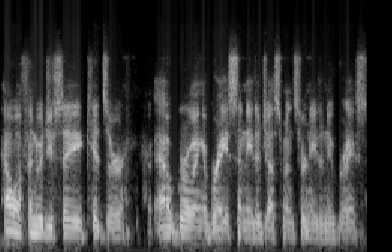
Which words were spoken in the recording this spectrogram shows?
How often would you say kids are outgrowing a brace and need adjustments or need a new brace?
